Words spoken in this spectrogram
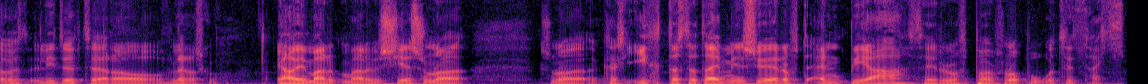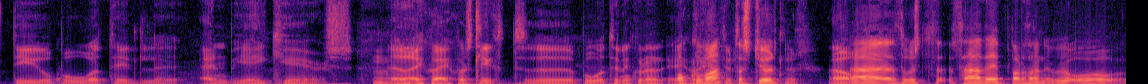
þú veist, líti upp til þeirra og fleira sko. Já, ég, maður, maður séð svona svona, kannski íktasta dæmi þessu er oft NBA, þeir eru oft bara svona búa til þætti og búa til uh, NBA Cares. Eða eitthvað, eitthvað slíkt uh, búa til einhverjar okkur stjörnur. Já. það, er bara þannig. Og,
